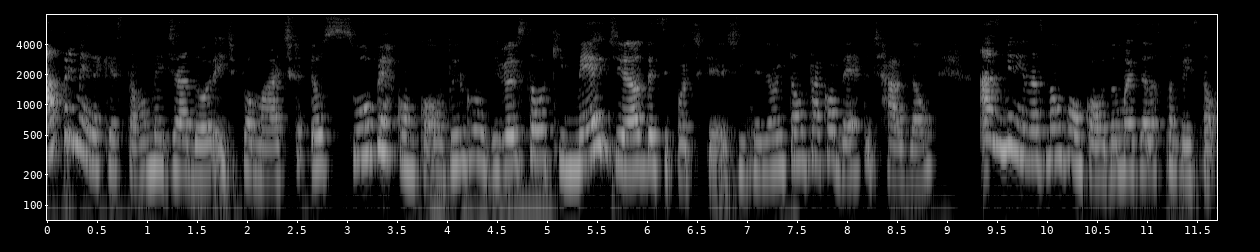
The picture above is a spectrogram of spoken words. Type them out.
a primeira questão, mediadora e diplomática, eu super concordo. Inclusive, eu estou aqui mediando esse podcast, entendeu? Então tá coberta de razão. As meninas não concordam, mas elas também estão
